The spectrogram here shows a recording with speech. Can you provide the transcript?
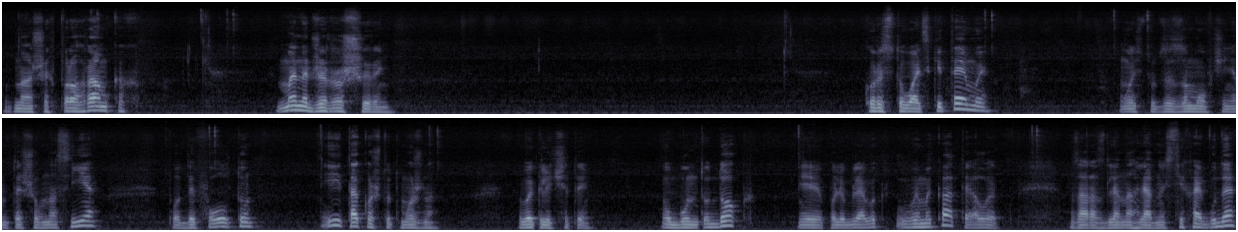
в наших програмках? Менеджер розширень. Користувацькі теми. Ось тут за замовченням те, що в нас є по дефолту. І також тут можна виключити Ubuntu Dock. Я її полюбляю вимикати, але зараз для наглядності хай буде.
